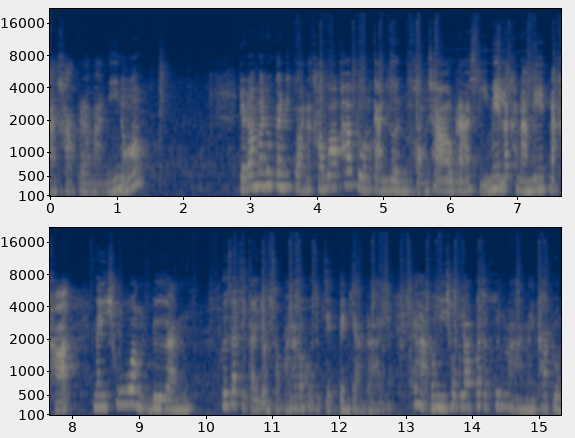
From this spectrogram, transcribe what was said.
นะคะ ประมาณนี้เนาะเดี๋ยวเรามาดูกันดีกว่านะคะว่าภาพรวมการเงินของชาวราศีเมษลัคนาเมษนะคะ ในช่วงเดือนพฤศจิกายน 2567 เป็นอย่างไร ถ้าหากว่ามีโชคลาภก็จะขึ้นมาในภาพรวม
